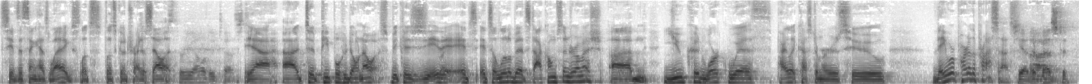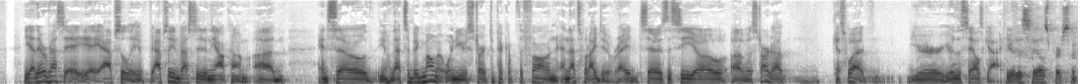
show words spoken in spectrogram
see if this thing has legs. Let's let's go try to sell it. The reality test. Yeah, uh, to people who don't know us because right. it's it's a little bit Stockholm syndrome-ish. Um, you could work with pilot customers who they were part of the process. Yeah, they're um, vested. Yeah, they were invested. Yeah, absolutely, absolutely invested in the outcome. Um, and so, you know, that's a big moment when you start to pick up the phone, and that's what I do, right? So, as the CEO of a startup, guess what? You're you're the sales guy. You're the salesperson.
